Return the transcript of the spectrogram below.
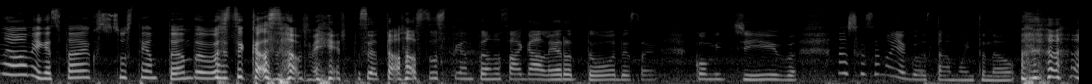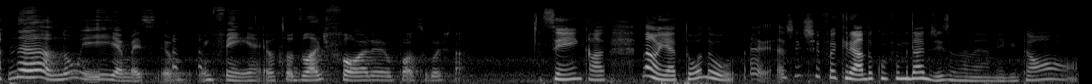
Não, amiga, você tá sustentando esse casamento. Você tá lá sustentando essa galera toda, essa comitiva. Acho que você não ia gostar muito, não. Não, não ia, mas eu, enfim, é, eu tô do lado de fora, eu posso gostar. Sim, claro. Não, e é todo. É, a gente foi criado com o filme da Disney, né, amiga? Então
